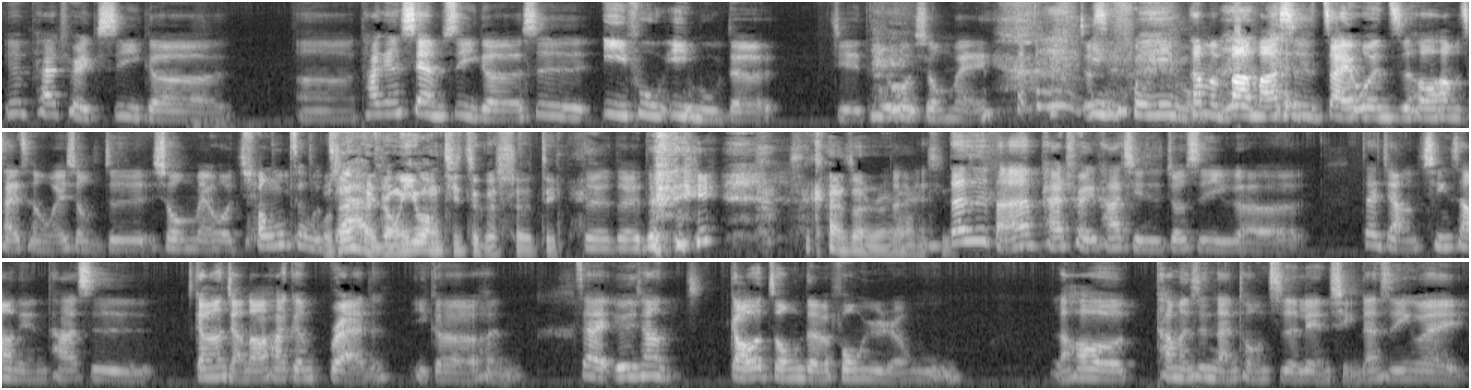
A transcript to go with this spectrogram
因为 Patrick 是一个，呃，他跟 Sam 是一个是异父异母的姐弟或兄妹，就是他们爸妈是再婚之后，他们才成为兄，就是兄妹或重组。我真的很容易忘记这个设定。对对对，看的时候很容易忘记。但是反正 Patrick 他其实就是一个在讲青少年，他是刚刚讲到他跟 Brad 一个很。在有点像高中的风云人物，然后他们是男同志的恋情，但是因为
